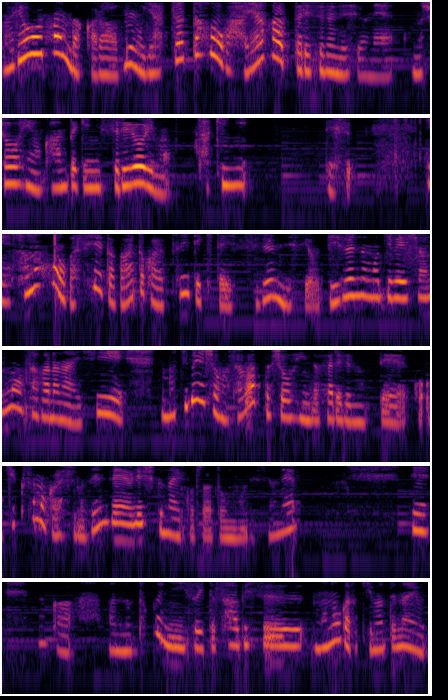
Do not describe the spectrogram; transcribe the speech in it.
無料なんだから、もうやっちゃった方が早かったりするんですよね。この商品を完璧にするよりも先にです。で、その方が成果が後からついてきたりするんですよ。自分のモチベーションも下がらないし、モチベーションが下がった商品出されるのって、こうお客様からしても全然嬉しくないことだと思うんですよね。で、なんか、あの、特にそういったサービス、ものが決まってない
